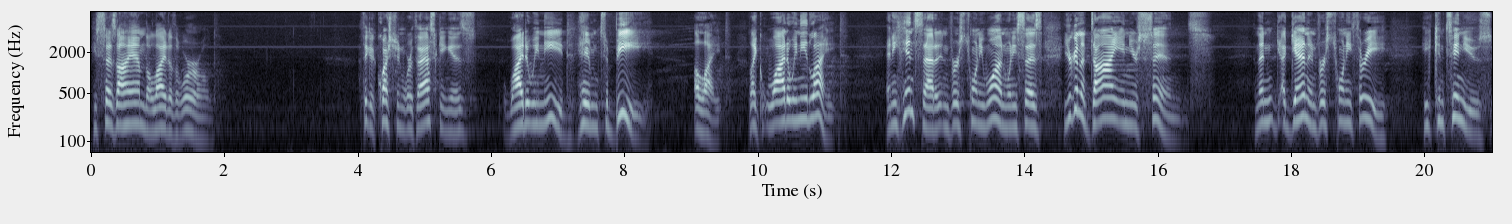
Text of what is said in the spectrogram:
he says, I am the light of the world. I think a question worth asking is why do we need him to be a light? Like, why do we need light? And he hints at it in verse 21 when he says, You're going to die in your sins. And then again in verse 23, he continues.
